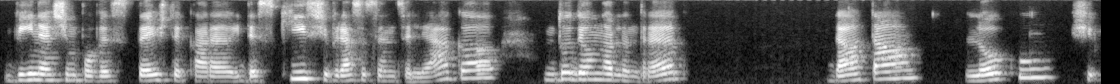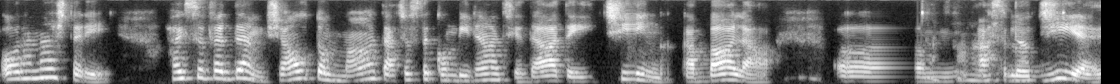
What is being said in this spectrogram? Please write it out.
vine și îmi povestește, care îi deschis și vrea să se înțeleagă, întotdeauna îl întreb data, locul și ora nașterii. Hai să vedem. Și automat această combinație da, de I Ching, Kabbalah, uh, astrologie,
